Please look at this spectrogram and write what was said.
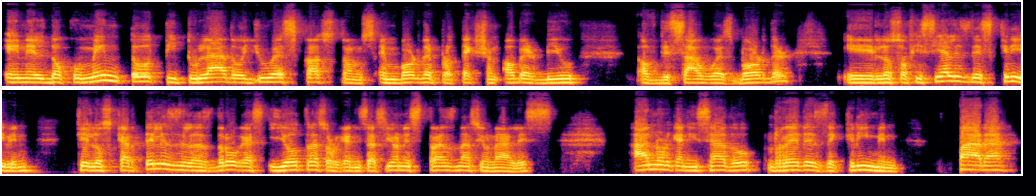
en el documento titulado US Customs and Border Protection Overview of the Southwest Border, eh, los oficiales describen que los carteles de las drogas y otras organizaciones transnacionales han organizado redes de crimen para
